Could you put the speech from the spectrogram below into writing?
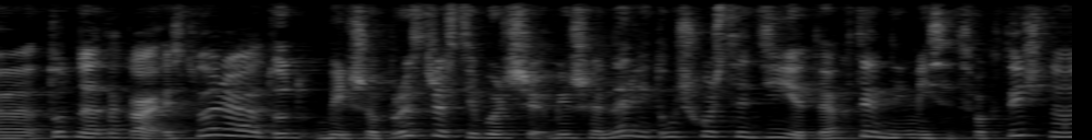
Е, Тут не така історія, тут більше пристрасті, більше, більше енергії, тому що хочеться діяти. Активний місяць, фактично.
